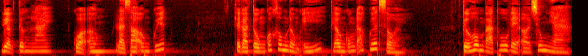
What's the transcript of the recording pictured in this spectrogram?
Việc tương lai của ông là do ông quyết. Kể cả Tùng có không đồng ý Thì ông cũng đã quyết rồi. Từ hôm bà Thu về ở chung nhà,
